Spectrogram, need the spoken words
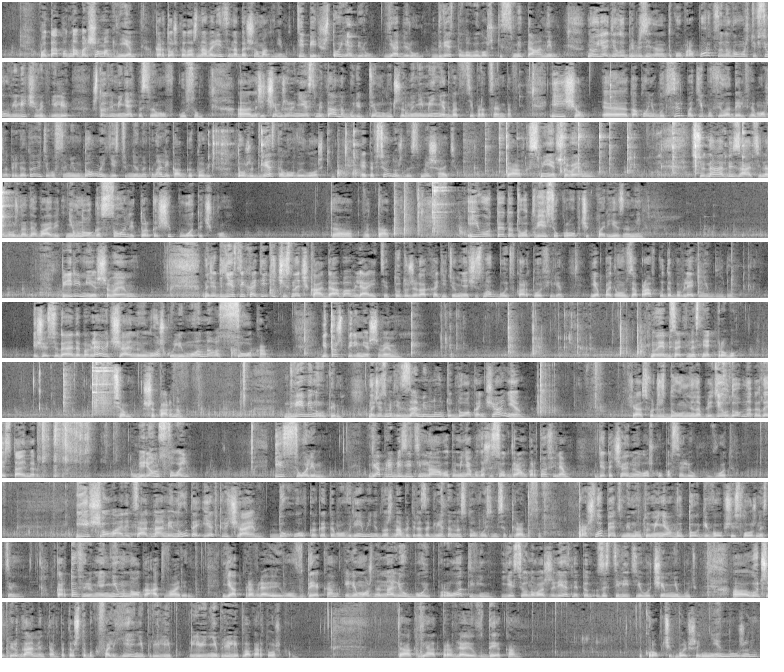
Вот так вот на большом огне. Картошка должна вариться на большом огне. Теперь, что я беру? Я беру 2 столовые ложки сметаны. Ну, я делаю приблизительно такую пропорцию, но вы можете все увеличивать или что-то менять по своему вкусу. А, значит, чем жирнее сметана будет, тем лучше, но не менее 20%. И еще, э, какой-нибудь сыр по типу Филадельфия. Можно приготовить его самим дома. Есть у меня на канале «Как готовить». Тоже 2 столовые ложки. Это все нужно смешать. Так, смешиваем. Сюда обязательно нужно добавить немного соли, только щепоточку. Так, вот так. И вот этот вот весь укропчик порезанный. Перемешиваем. Значит, если хотите чесночка, добавляйте. Тут уже как хотите. У меня чеснок будет в картофеле. Я поэтому в заправку добавлять не буду. Еще сюда я добавляю чайную ложку лимонного сока. И тоже перемешиваем. Ну и обязательно снять пробу. Все, шикарно. Две минуты. Значит, смотрите, за минуту до окончания, сейчас вот жду, у меня на плите удобно, когда есть таймер, берем соль и солим. Я приблизительно, вот у меня было 600 грамм картофеля, где-то чайную ложку посолю, вот. И еще варится одна минута и отключаем. Духовка к этому времени должна быть разогрета на 180 градусов. Прошло 5 минут. У меня в итоге в общей сложности картофель у меня немного отварен. Я отправляю его в дека или можно на любой противень. Если он у вас железный, то застелите его чем-нибудь. А, лучше пергаментом, потому чтобы к фольге не, прилип, не прилипла картошка. Так, я отправляю в дека. Укропчик больше не нужен.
